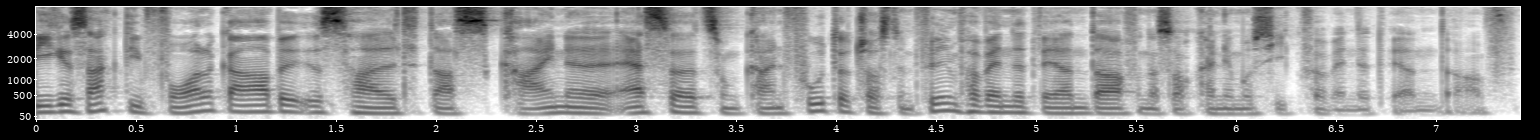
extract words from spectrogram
Wie gesagt, die Vorgabe ist halt, dass keine Assets und kein Footage aus dem Film verwendet werden darf und dass auch keine Musik verwendet werden darf.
